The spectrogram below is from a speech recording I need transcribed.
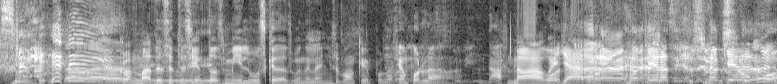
Su puta madre, Con más de güey. 700 mil búsquedas, güey, en el año. Supongo que pues, lo hacían por la Daphne. No, güey, ya. güey. No quieras, no quieras.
